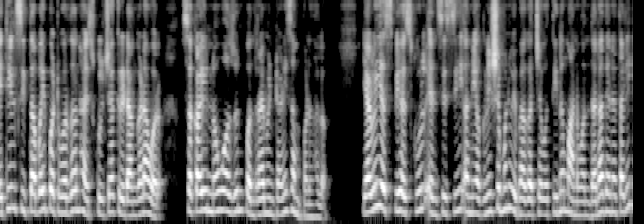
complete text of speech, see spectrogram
येथील सीताबाई पटवर्धन हायस्कूलच्या क्रीडांगणावर सकाळी नऊ वाजून पंधरा मिनिटांनी संपन्न झालं. यावेळी S P high school N C C आणि अग्निशमन विभागाच्या वतीनं मानवंदना देण्यात आली.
